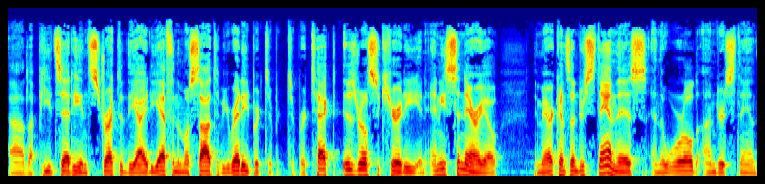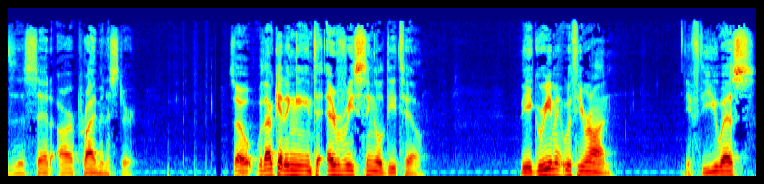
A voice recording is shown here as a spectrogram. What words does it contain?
Uh, Lapid said he instructed the IDF and the Mossad to be ready to, to protect Israel's security in any scenario. The Americans understand this, and the world understands this, said our prime minister. So, without getting into every single detail, the agreement with Iran, if the U.S.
